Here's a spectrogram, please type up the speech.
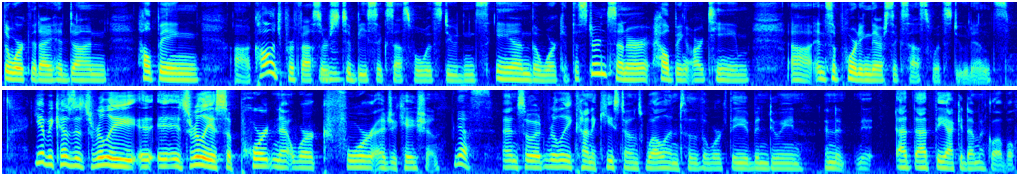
the work that I had done helping uh, college professors to be successful with students and the work at the Stern Center helping our team uh, and supporting their success with students. Yeah, because it's really it's really a support network for education. Yes. And so it really kind of keystones well into the work that you've been doing it- at, at the academic level.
